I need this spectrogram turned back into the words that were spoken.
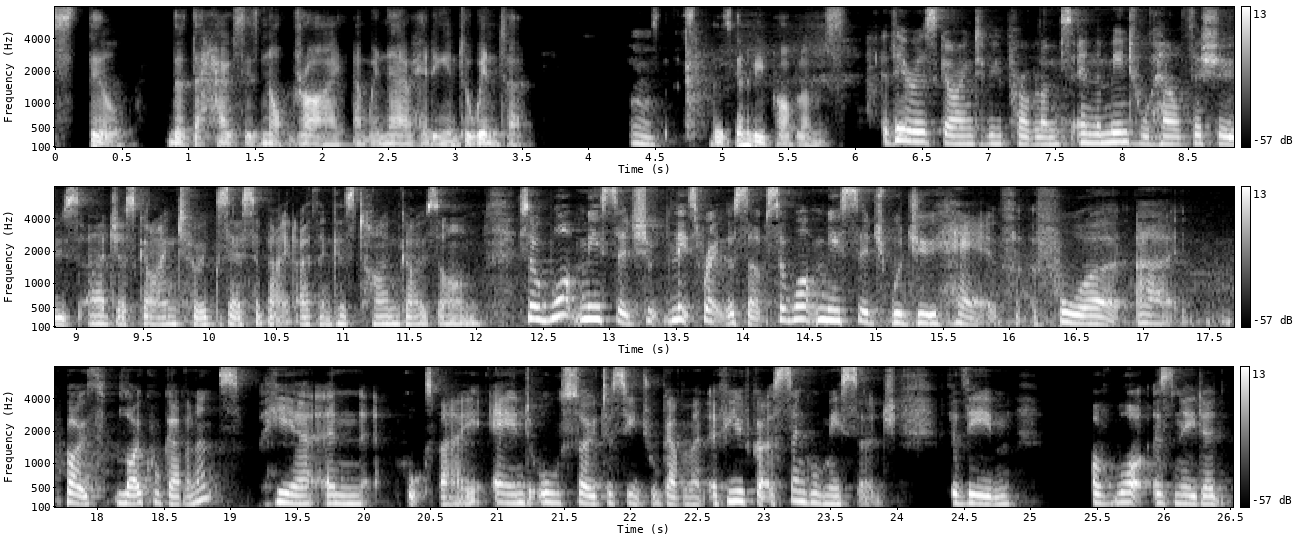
still that the house is not dry, and we're now heading into winter. Mm. There's going to be problems. There is going to be problems, and the mental health issues are just going to exacerbate, I think, as time goes on. So, what message, let's wrap this up. So, what message would you have for uh, both local governance here in Hawke's Bay and also to central government? If you've got a single message for them of what is needed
